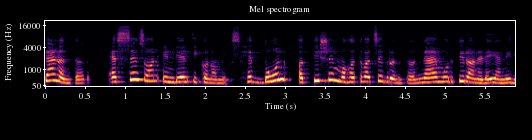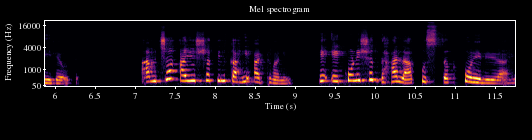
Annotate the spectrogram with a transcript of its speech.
त्यानंतर एसेज ऑन इंडियन इकॉनॉमिक्स हे दोन अतिशय महत्त्वाचे ग्रंथ न्यायमूर्ती रानडे यांनी लिहिले होते. आमच्या आयुष्यातील काही आठवणी हे एकोणीसशे दहाला पुस्तक कोणी लिहिलं आहे?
